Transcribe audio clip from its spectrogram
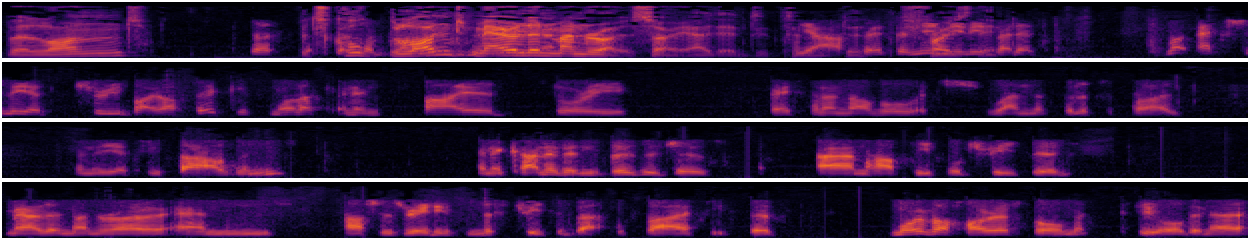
Blonde? It's called Blonde movie Marilyn Monroe. Sorry, I did. Yeah, so it's a new movie, there. but it's not actually a true biopic. It's more like an inspired story based on a novel which won the Pulitzer Prize in the year 2000. And it kind of envisages um, how people treated Marilyn Monroe and how she was really mistreated by society. So it's more of a horror film, if you will, than a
